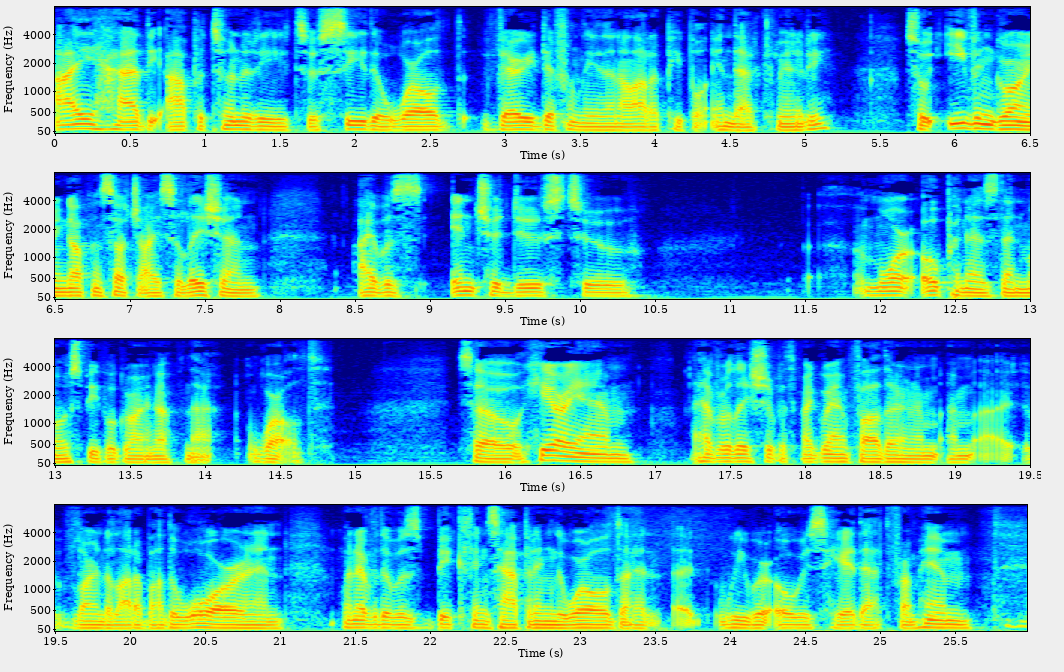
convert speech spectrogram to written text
I had the opportunity to see the world very differently than a lot of people in that community. So even growing up in such isolation, I was introduced to more openness than most people growing up in that world. So here I am I have a relationship with my grandfather, and I'm, i have learned a lot about the war. And whenever there was big things happening in the world, I, I, we were always hear that from him. Mm-hmm.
